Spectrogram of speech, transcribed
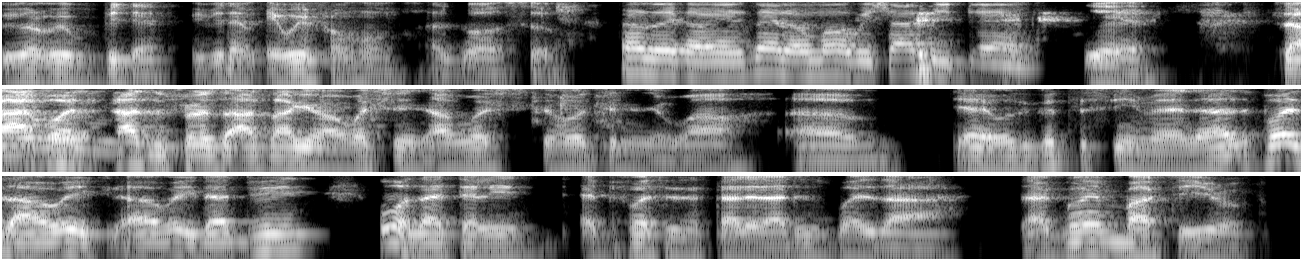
We were, we beat them. We beat them away from home as well. So I was like, oh, he said, oh, more, we shall be them. Yeah. So I watched. That's the first Arsenal game I'm watching. I watched the whole thing in a while. Um, yeah, it was good to see, man. Uh, the boys are awake. They're awake. They're doing. What was I telling uh, before season started? That these boys are they're going back to Europe.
